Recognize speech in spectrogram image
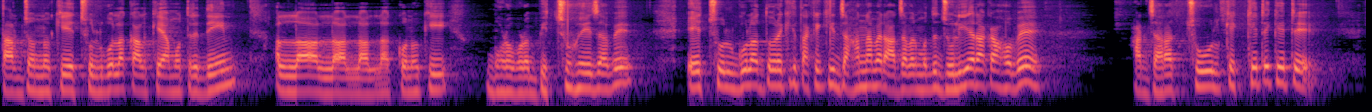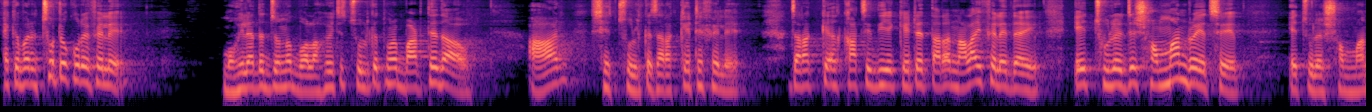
তার জন্য কি এই চুলগুলা কাল কেয়ামতের দিন আল্লাহ আল্লাহ আল্লাহ আল্লাহ কোনো কি বড় বড় বিচ্ছু হয়ে যাবে? এই চুলগুলা ধরে কি তাকে কি জাহান্নামের আজাবের মধ্যে ঝুলিয়ে রাখা হবে? আর যারা চুলকে কেটে কেটে একেবারে ছোট করে ফেলে, মহিলাদের জন্য বলা হয়েছে চুলকে তোমরা বাড়তে দাও। আর সে চুলকে যারা কেটে ফেলে যারা কাঁচি দিয়ে কেটে তারা নালাই ফেলে দেয়। এই চুলের যে সম্মান রয়েছে এই চুলের সম্মান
